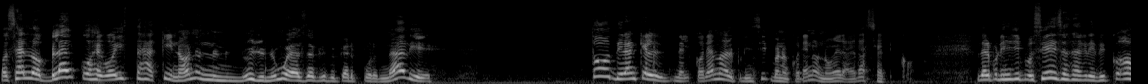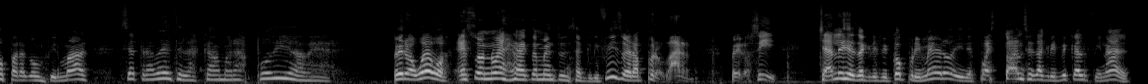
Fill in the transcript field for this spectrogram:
O sea, los blancos egoístas aquí. No, no, no, no, yo no me voy a sacrificar por nadie. Todos dirán que el, el coreano del principio, bueno, el coreano no era, era asiático del principio sí se sacrificó para confirmar si a través de las cámaras podía ver. Pero huevos, eso no es exactamente un sacrificio, era probar. Pero sí, Charlie se sacrificó primero y después Tom se sacrifica al final.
